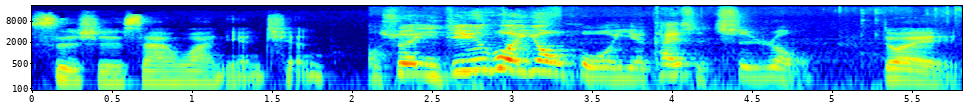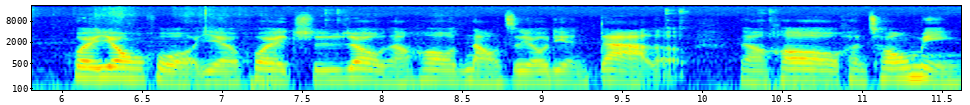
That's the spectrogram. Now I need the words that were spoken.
四十三万年前。所以已经会用火，也开始吃肉。对，会用火，也会吃肉，然后脑子有点大了，然后很聪明。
